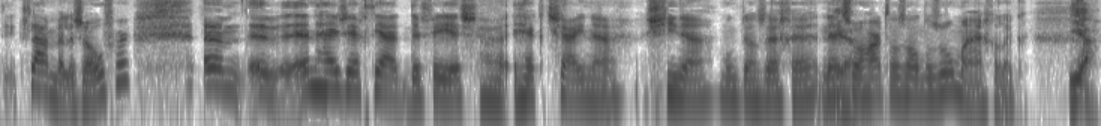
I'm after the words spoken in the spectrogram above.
ik sla hem wel eens over. Ehm, eh, en hij zegt, ja, de VS hackt China, China moet ik dan zeggen... net zo hard als andersom eigenlijk. Ja,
